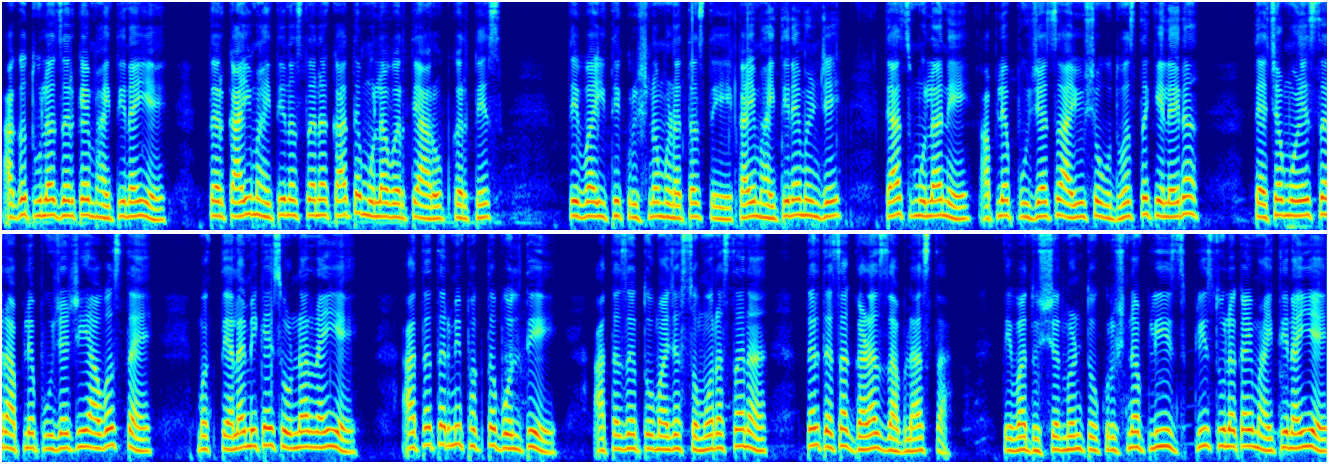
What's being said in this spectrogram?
अगं तुला जर काही माहिती नाही आहे तर काही माहिती नसताना का त्या मुलावरती आरोप करतेस? तेव्हा इथे कृष्ण म्हणत असते काही माहिती नाही म्हणजे त्याच मुलाने आपल्या पूजाचं आयुष्य उद्ध्वस्त केलं आहे ना? त्याच्यामुळेच तर आपल्या पूजाची ही अवस्था आहे. मग त्याला मी काही सोडणार नाही आहे आता तर मी फक्त बोलते. आता जर तो माझ्यासमोर असता ना तर त्याचा गळाच दाबला असता. तेव्हा दुष्यंत म्हणतो कृष्ण प्लीज प्लीज तुला काही माहिती नाही आहे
